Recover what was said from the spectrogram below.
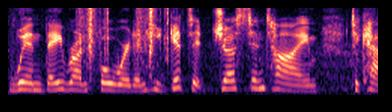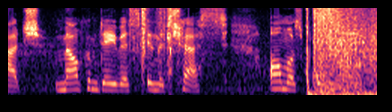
when they run forward and he gets it just in time to catch Malcolm Davis in the chest, almost point blank.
